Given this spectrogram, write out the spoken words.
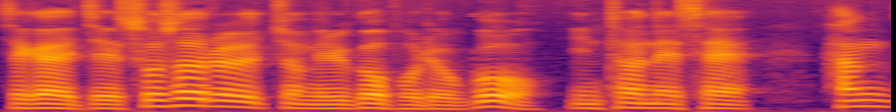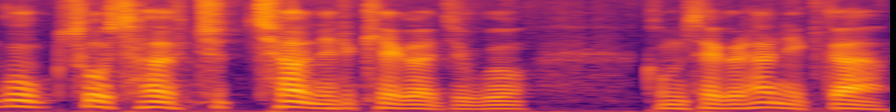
제가 이제 소설을 좀 읽어보려고 인터넷에 한국 소설 추천 이렇게 해가지고 검색을 하니까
